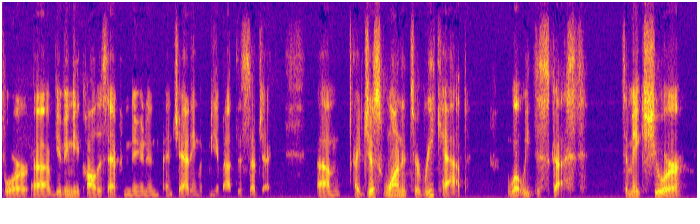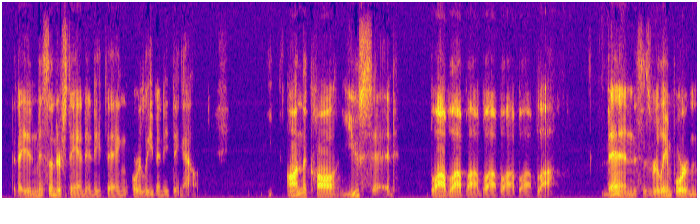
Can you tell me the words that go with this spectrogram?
for uh, giving me a call this afternoon and, and chatting with me about this subject. Um, I just wanted to recap what we discussed to make sure that I didn't misunderstand anything or leave anything out. On the call, you said, blah, blah, blah, blah, blah, blah, blah. Then, this is really important,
